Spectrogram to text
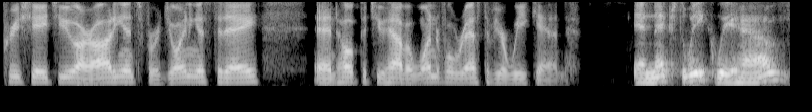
appreciate you, our audience, for joining us today and hope that you have a wonderful rest of your weekend. And next week we have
